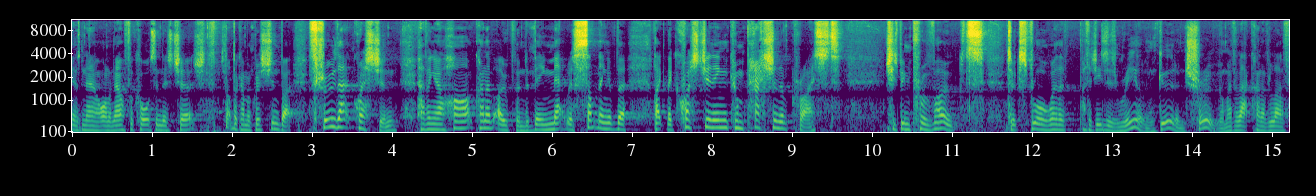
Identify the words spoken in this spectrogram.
is now on an alpha course in this church, she's not become a Christian, but through that question, having her heart kind of opened and being met with something of the, like the questioning compassion of Christ, she's been provoked to explore whether, whether Jesus is real and good and true, and whether that kind of love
